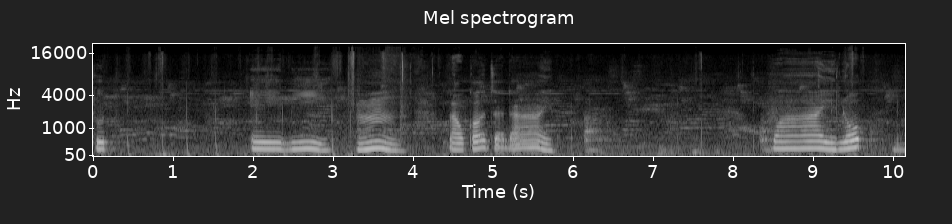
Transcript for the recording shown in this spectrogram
จุด a b อืม เราก็จะได้ y ลบ b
